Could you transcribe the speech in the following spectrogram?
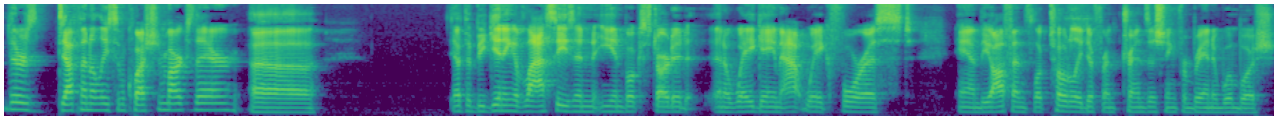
there's definitely some question marks there. Uh, at the beginning of last season, Ian Book started an away game at Wake Forest, and the offense looked totally different, transitioning from Brandon Wimbush.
